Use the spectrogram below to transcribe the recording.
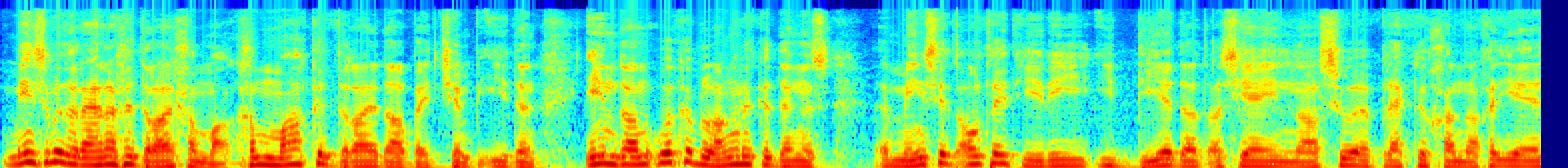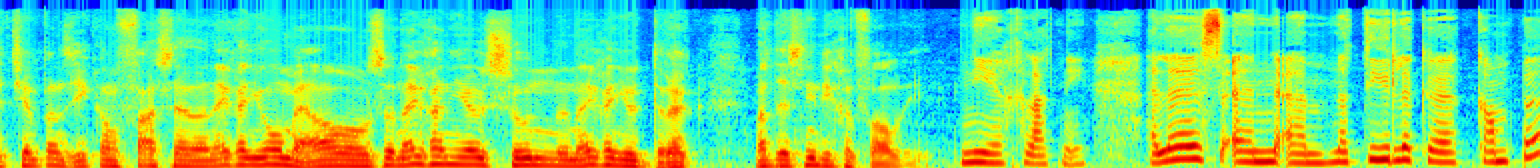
mense moet regtig 'n draai gaan maak. Gemaak 'n draai daar by Chimp Eden. En dan ook 'n belangrike ding is, uh, mense het altyd hierdie idee dat as jy na so 'n plek toe gaan, dan gaan jy 'n chimpansee kan vashou en hy gaan jou omhels en hy gaan jou soen en hy gaan jou druk. Maar dis nie die geval nie. Nee, glad nie. Hulle is in ehm um, natuurlike kampe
